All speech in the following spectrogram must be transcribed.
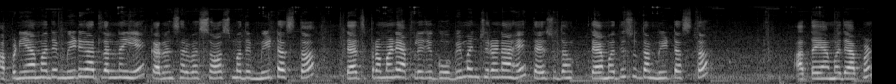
आपण यामध्ये मीठ घातलेलं नाही आहे कारण सर्व सॉसमध्ये मीठ असतं. त्याचप्रमाणे आपले जे गोबी मंचुरियन आहे त्यासुद्धा त्यामध्ये सुद्धा मीठ असतं. आता यामध्ये आपण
